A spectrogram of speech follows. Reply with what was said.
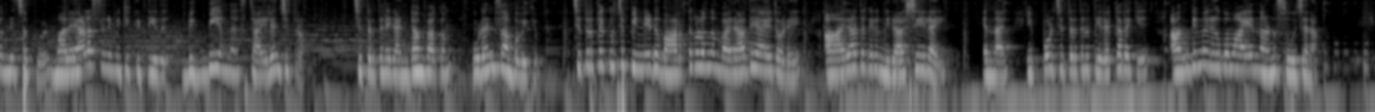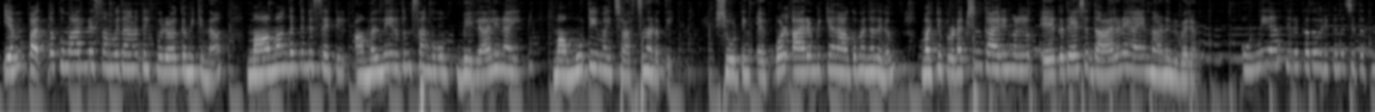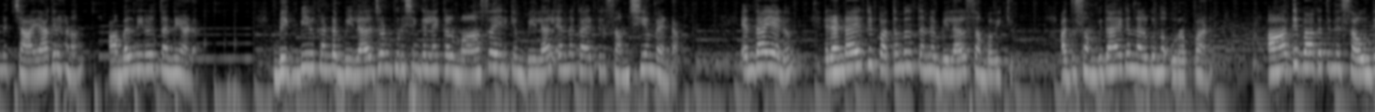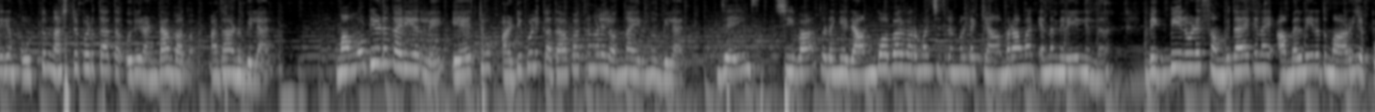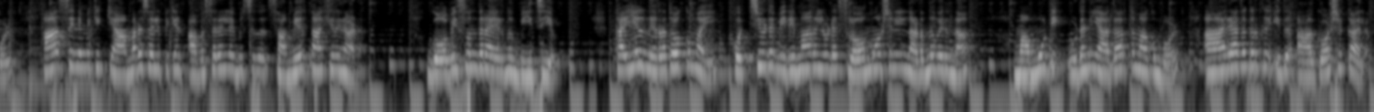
ഒന്നിച്ചപ്പോൾ മലയാള സിനിമയ്ക്ക് കിട്ടിയത് big B എന്ന സ്റ്റൈലൻ ചിത്രം. ചിത്രത്തിന്റെ രണ്ടാം ഭാഗം ഉടൻ സംഭവിക്കും. ചിത്രത്തെക്കുറിച്ച് പിന്നീട് വാർത്തകളൊന്നും വരാതെയായതോടെ ആരാധകരും നിരാശയിലായി. എന്നാൽ ഇപ്പോൾ ചിത്രത്തിന് തിരക്കഥയ്ക്ക് അന്തിമ രൂപമായെന്നാണ് സൂചന. എം പത്മകുമാറിന്റെ സംവിധാനത്തിൽ പുരോഗമിക്കുന്ന മാമാങ്കത്തിന്റെ സെറ്റിൽ അമൽനീരതും സംഘവും ബിലാലിനായി മമ്മൂട്ടിയുമായി ചർച്ച നടത്തി. ഷൂട്ടിംഗ് എപ്പോൾ ആരംഭിക്കാനാകുമെന്നതിനും മറ്റു പ്രൊഡക്ഷൻ കാര്യങ്ങളിലും ഏകദേശ ധാരണയായെന്നാണ് വിവരം. ഉണ്ണിയാർ തിരക്കഥ ഒരുക്കുന്ന ചിത്രത്തിന്റെ ഛായാഗ്രഹണം അമൽ അമൽനീരത് തന്നെയാണ്. ബിഗ് ബിയിൽ കണ്ട ബിലാൽ ജോൺ കുരിശിങ്കലിനേക്കാൾ മാസായിരിക്കും ബിലാൽ എന്ന കാര്യത്തിൽ സംശയം വേണ്ട. എന്തായാലും രണ്ടായിരത്തി പത്തൊമ്പതിൽ തന്നെ ബിലാൽ സംഭവിക്കും. അത് സംവിധായകൻ നൽകുന്ന ഉറപ്പാണ്. ആദ്യ ഭാഗത്തിന്റെ സൗന്ദര്യം ഒട്ടും നഷ്ടപ്പെടുത്താത്ത ഒരു രണ്ടാം ഭാഗം അതാണ് ബിലാൽ. മമ്മൂട്ടിയുടെ കരിയറിലെ ഏറ്റവും അടിപൊളി കഥാപാത്രങ്ങളിൽ ഒന്നായിരുന്നു ബിലാൽ. ജെയിംസ് ശിവ തുടങ്ങിയ രാം ഗോപാൽ വർമ്മ ചിത്രങ്ങളുടെ ക്യാമറാമാൻ എന്ന നിലയിൽ നിന്ന് ബിഗ് ബിയിലൂടെ സംവിധായകനായി അമൽ നീരത് മാറിയപ്പോൾ ആ സിനിമയ്ക്ക് ക്യാമറ ചലിപ്പിക്കാൻ അവസരം ലഭിച്ചത് സമീർ താഹിറിനാണ്. ഗോപി സുന്ദറായിരുന്നു ബി ജി എം. കയ്യിൽ നിറതോക്കുമായി കൊച്ചിയുടെ വിരിമാറിലൂടെ സ്ലോ മോഷനിൽ നടന്നു വരുന്ന മമ്മൂട്ടി ഉടൻ യാഥാർത്ഥ്യമാകുമ്പോൾ ആരാധകർക്ക് ഇത് ആഘോഷക്കാലം.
